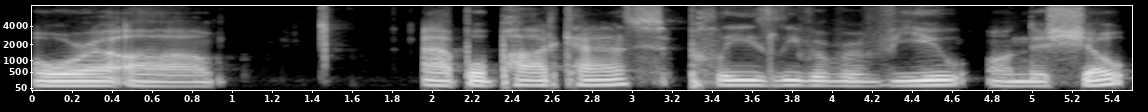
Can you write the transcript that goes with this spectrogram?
or uh, Apple Podcasts. Please leave a review on the show.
